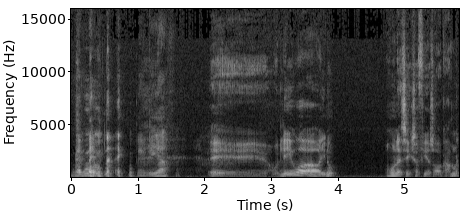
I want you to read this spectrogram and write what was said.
Lad den nemlig, nej. Navera. Øh, hun lever endnu. Hun er 86 år gammel.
